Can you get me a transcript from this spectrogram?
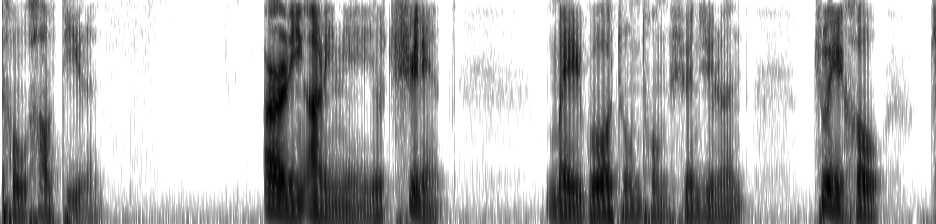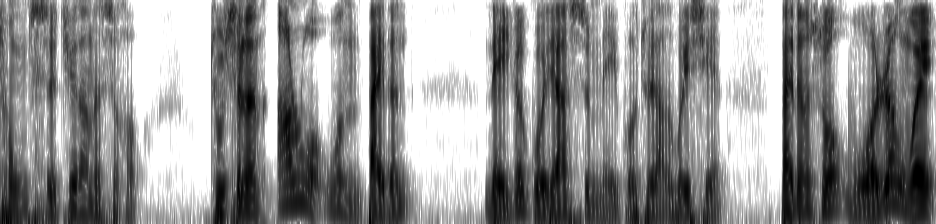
头号敌人。二零二零年，也就是去年，美国总统选举轮最后冲刺阶段的时候。主持人阿洛问拜登：“哪个国家是美国最大的威胁？”拜登说：“我认为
